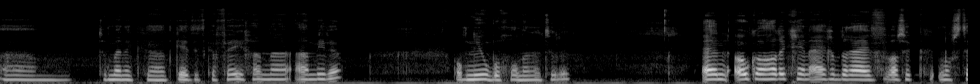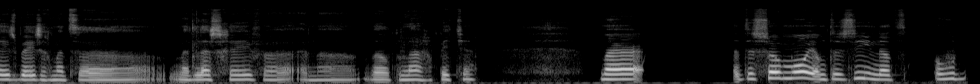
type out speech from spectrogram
uh, um, toen ben ik uh, het Gated Café gaan uh, aanbieden. Opnieuw begonnen natuurlijk. En ook al had ik geen eigen bedrijf, was ik nog steeds bezig met, uh, met lesgeven en wel op een lager pitje. Maar het is zo mooi om te zien dat hoe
